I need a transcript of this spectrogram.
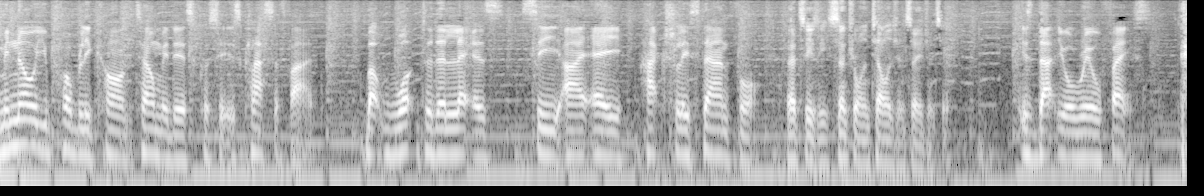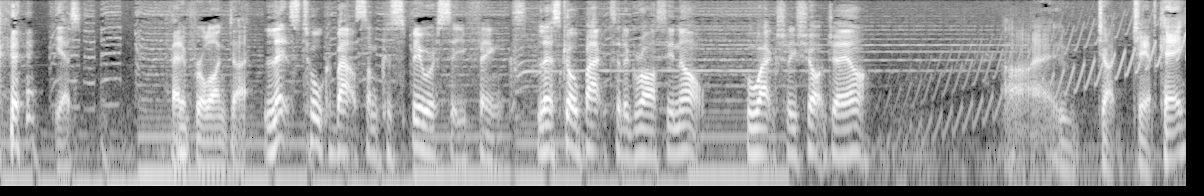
We know you probably can't tell me this because it is classified, but what do the letters CIA actually stand for? That's easy. Central Intelligence Agency. Is that your real face? Yes. Had it for a long time. Let's talk about some conspiracy things. Let's go back to the grassy knoll. Who actually shot JR? Uh, J- JFK.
